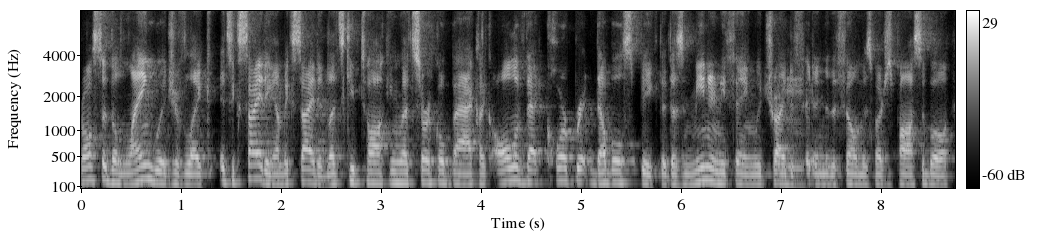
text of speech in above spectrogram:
but also the language of like it's exciting i'm excited let's keep talking let's circle back like all of that corporate double speak that doesn't mean anything we tried to fit into the film as much as possible.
